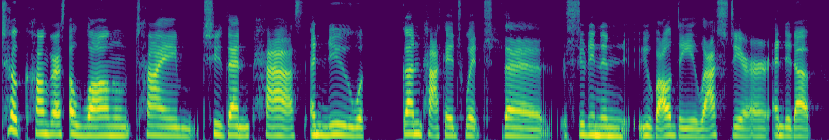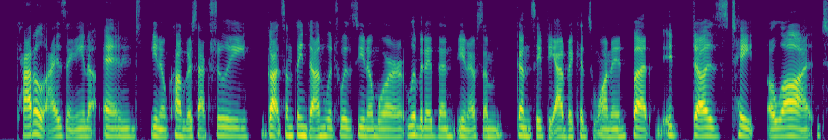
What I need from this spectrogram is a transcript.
took Congress a long time to then pass a new gun package, which the shooting in Uvalde last year ended up catalyzing and you know congress actually got something done which was you know more limited than you know some gun safety advocates wanted. But it does take a lot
